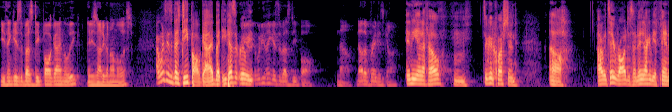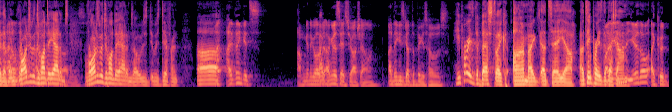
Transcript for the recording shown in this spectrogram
you think he's the best deep ball guy in the league, and he's not even on the list? I wouldn't say he's the best deep ball guy, but he doesn't really Who do you think is the best deep ball? No, now that Brady's gone. in the NFL. Hmm, it's a good question. Uh, I would say Rodgers. I know you're not gonna be a fan of that one. Rodgers with I don't Davante think Adams. Rodgers. Rogers with Davante Adams. though it was it was different. Uh, I, I think it's. I'm gonna go. I'm, gonna say it's Josh Allen. I think he's got the biggest hose. he probably is the best like arm. I, I'd say yeah. I'd say probably is the By best the arm. of the year, though, I could.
